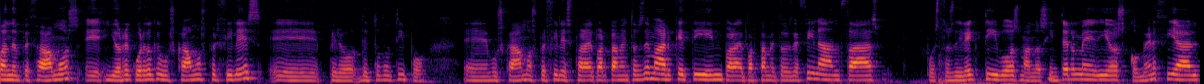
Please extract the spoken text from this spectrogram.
cuando empezábamos, eh, yo recuerdo que buscábamos perfiles, eh, pero de todo tipo. Eh, buscábamos perfiles para departamentos de marketing, para departamentos de finanzas, puestos directivos, mandos intermedios, comercial,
